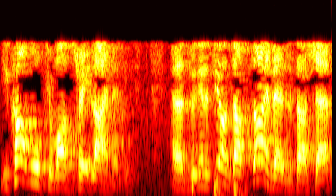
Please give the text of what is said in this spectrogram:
You can't walk in one straight line at least. And as we're going to see on Daf Zayin, there's Hashem,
